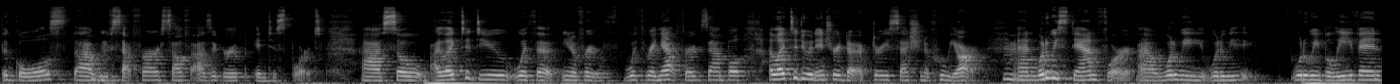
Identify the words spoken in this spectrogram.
the goals that we've set for ourselves as a group into sport. Uh, so, I like to do with a, you know, for with Ringette, for example, I like to do an introductory session of who we are hmm. and what do we stand for, uh, what do we, what do we what do we believe in?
